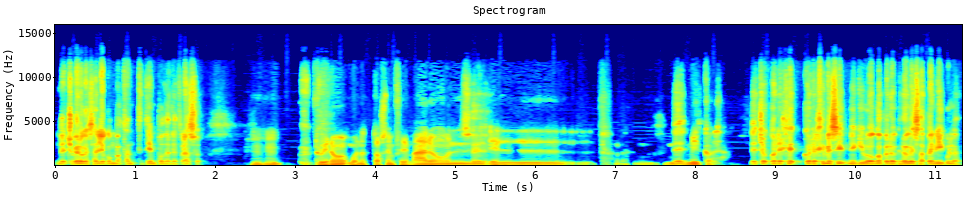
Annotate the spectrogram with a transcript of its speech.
De hecho, creo que salió con bastante tiempo de retraso. Tuvieron, bueno, todos se enfermaron, el, Sí. el- De- mil cosas. De hecho, corrige- corrígeme si me equivoco, pero creo que esa película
